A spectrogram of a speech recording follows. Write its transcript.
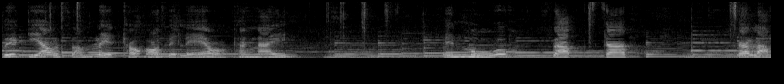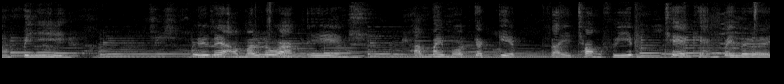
ซื้อเกี๊ยวสำเร็จเขาห่อเสร็จแล้ว ข้างใน เป็นหมูสับกับกะหล่ำปีซื้อแล้วเอามาลวกเองทำไม่หมดก็เก็บใส่ช่องฟรีซแช่แข็งไปเลย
